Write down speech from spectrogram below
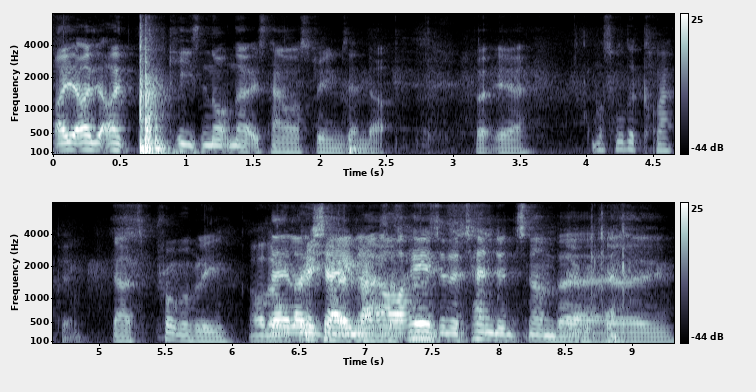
I, I, I think he's not noticed how our streams end up. But yeah, What's all the clapping? that's probably. Oh, They're like saying, like, "Oh, here's an attendance number." There we number." go.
